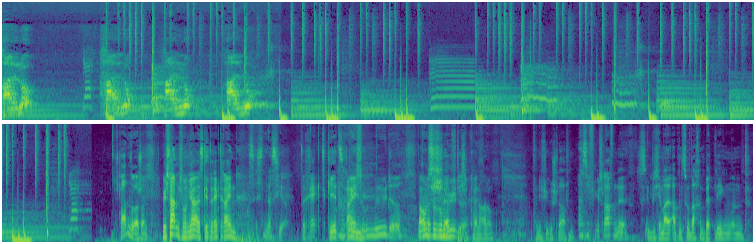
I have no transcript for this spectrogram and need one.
Hallo. Hallo. Hallo. Hallo. Starten sogar schon. Wir starten schon, ja, es geht direkt rein. Was ist denn das hier? Direkt geht's Bin ich so rein. müde. Warum bist du so müde? Ich habe keine Ahnung. Einfach nicht viel geschlafen. Hast nicht viel geschlafen? Nö. Das übliche Mal ab und zu wach im Bett liegen und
